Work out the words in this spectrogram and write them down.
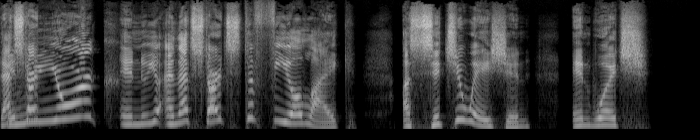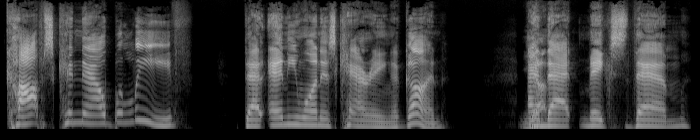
that in start New York, in New York, and that starts to feel like a situation in which cops can now believe that anyone is carrying a gun, Yep. and that makes them.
